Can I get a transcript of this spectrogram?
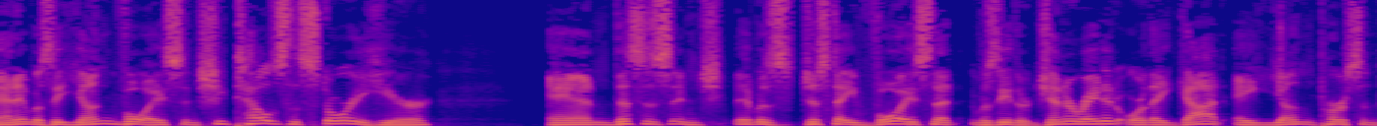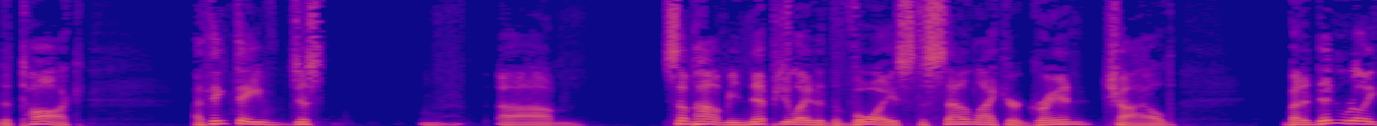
And it was a young voice, and she tells the story here. And this is, in, it was just a voice that was either generated or they got a young person to talk. I think they've just, um, somehow manipulated the voice to sound like her grandchild, but it didn't really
